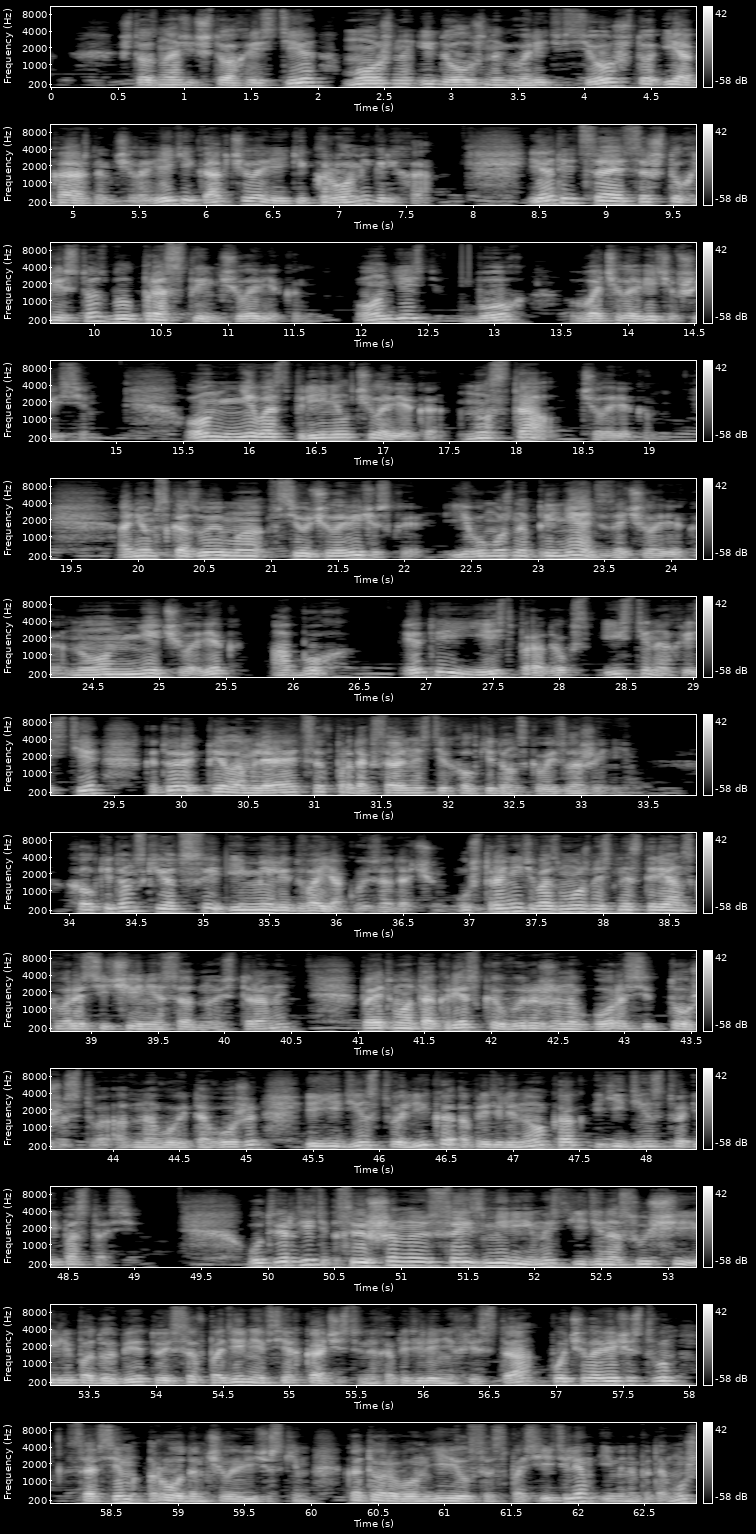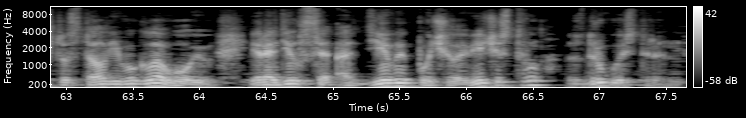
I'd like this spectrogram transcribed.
Что значит, что о Христе можно и должно говорить все, что и о каждом человеке, как человеке, кроме греха. И отрицается, что Христос был простым человеком. Он есть Бог, вочеловечившийся. Он не воспринял человека, но стал человеком. О нем сказуемо все человеческое, его можно принять за человека, но он не человек, а Бог. Это и есть парадокс истины о Христе, который преломляется в парадоксальности халкидонского изложения. Халкидонские отцы имели двоякую задачу – устранить возможность нестерианского рассечения с одной стороны, поэтому так резко выражено в Оросе тожество одного и того же, и единство лика определено как единство ипостаси утвердить совершенную соизмеримость, единосущие или подобие, то есть совпадение всех качественных определений Христа по человечеству со всем родом человеческим, которого он явился спасителем именно потому, что стал его главою и родился от Девы по человечеству с другой стороны.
